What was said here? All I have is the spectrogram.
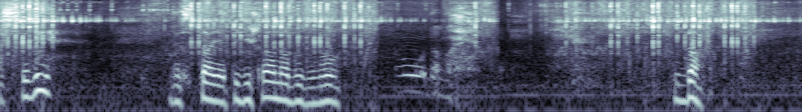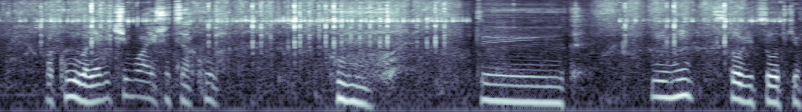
Аж сюди. Десь та я підійшла, мабуть, знову. О, давай. Да. Акула, я відчуваю, що це акула. Фух. Так. Угу, 100%.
